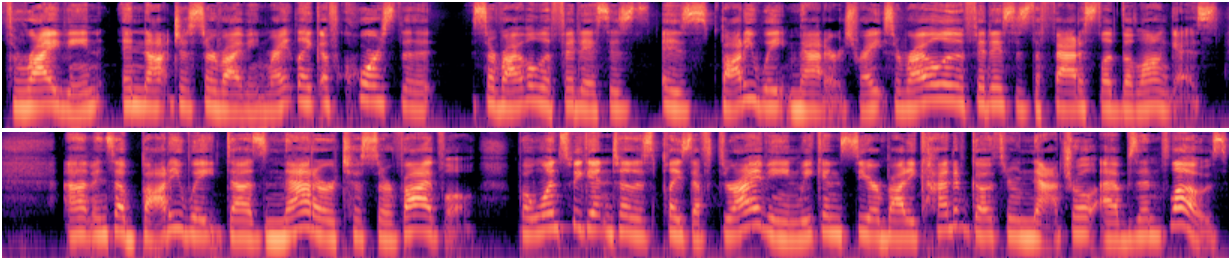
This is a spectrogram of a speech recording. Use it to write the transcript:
thriving and not just surviving, right? Like, of course, the survival of the fittest is is body weight matters, right? Survival of the fittest is the fattest live the longest. Um, and so body weight does matter to survival. But once we get into this place of thriving, we can see our body kind of go through natural ebbs and flows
